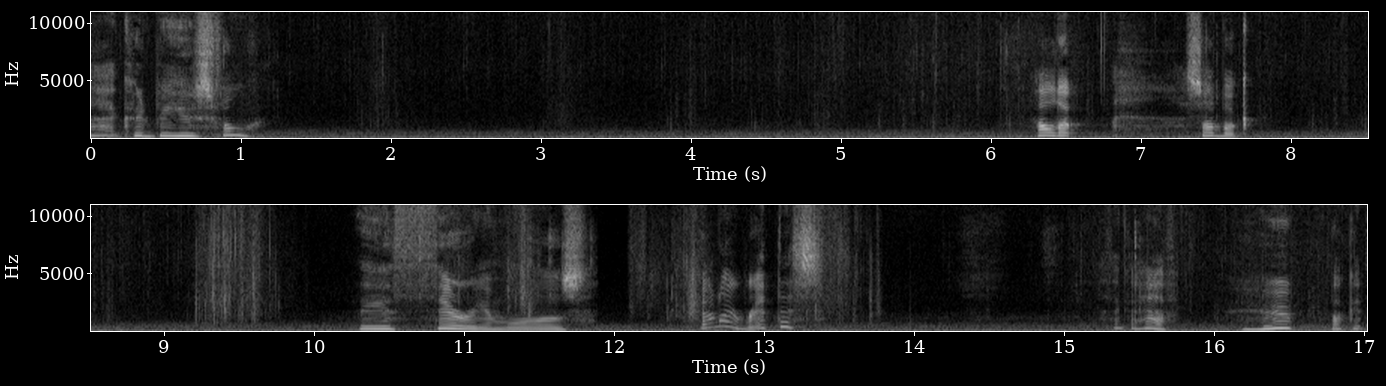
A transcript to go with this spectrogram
That could be useful. Hold up. I saw a book. The Aetherium Wars. Haven't I read this? I think I have. Hoop bucket.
